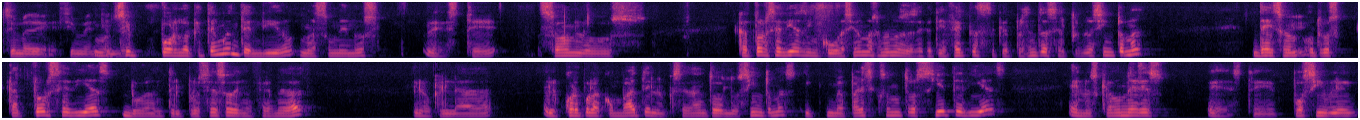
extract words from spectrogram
¿Sí me, sí me Sí, por lo que tengo entendido, más o menos, este, son los 14 días de incubación, más o menos, desde que te infectas hasta que presentas el primer síntoma. De ahí son otros 14 días durante el proceso de enfermedad, en lo que la, el cuerpo la combate, en lo que se dan todos los síntomas, y me parece que son otros 7 días en los que aún eres este, posible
